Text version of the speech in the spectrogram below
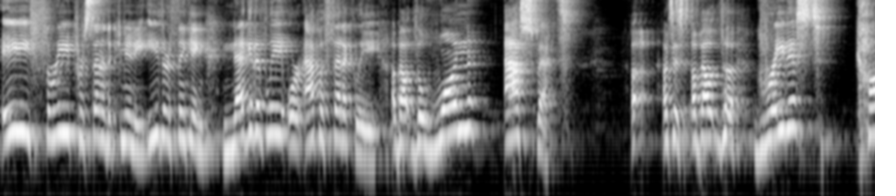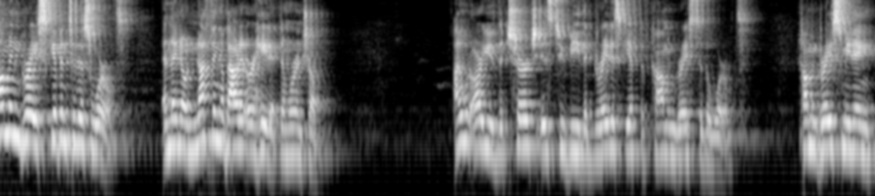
83% of the community either thinking negatively or apathetically about the one aspect, uh, I would say this, about the greatest common grace given to this world, and they know nothing about it or hate it, then we're in trouble. I would argue the church is to be the greatest gift of common grace to the world. Common grace meaning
